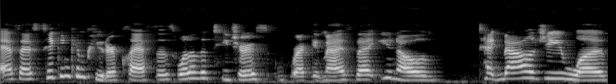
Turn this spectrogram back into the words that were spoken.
as I was taking computer classes, one of the teachers recognized that, you know, technology was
